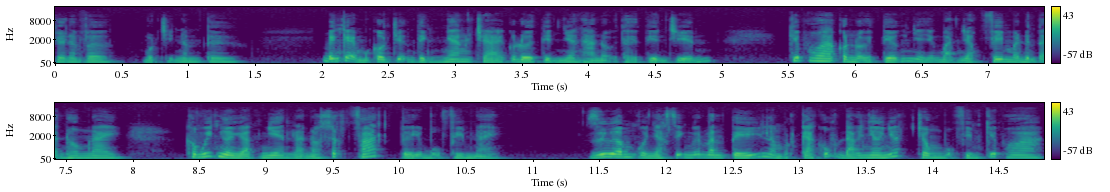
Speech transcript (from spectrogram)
Geneva 1954. Bên cạnh một câu chuyện tình ngang trái của đôi tiền nhân Hà Nội thời tiền chiến, Kiếp Hoa còn nổi tiếng như những bản nhạc phim mà đến tận hôm nay, không ít người ngạc nhiên là nó xuất phát từ bộ phim này. Dư âm của nhạc sĩ Nguyễn Văn Tý là một ca khúc đáng nhớ nhất trong bộ phim Kiếp Hoa,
